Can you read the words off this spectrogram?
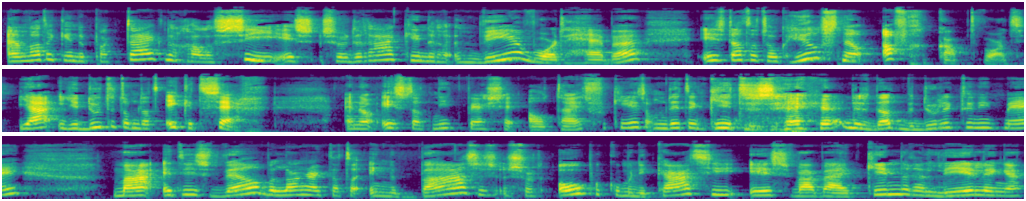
En wat ik in de praktijk nogal eens zie, is zodra kinderen een weerwoord hebben, is dat het ook heel snel afgekapt wordt. Ja, je doet het omdat ik het zeg. En nou is dat niet per se altijd verkeerd om dit een keer te zeggen. Dus dat bedoel ik er niet mee. Maar het is wel belangrijk dat er in de basis een soort open communicatie is, waarbij kinderen, leerlingen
